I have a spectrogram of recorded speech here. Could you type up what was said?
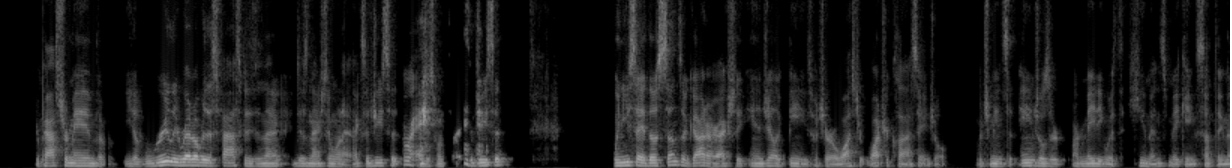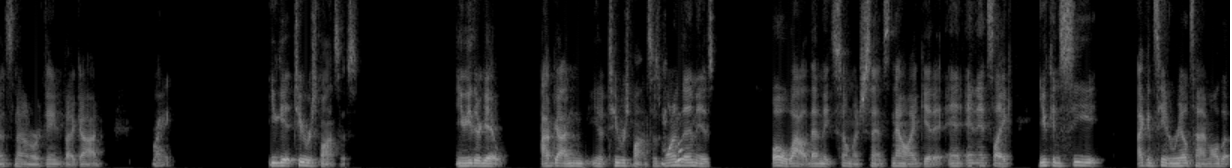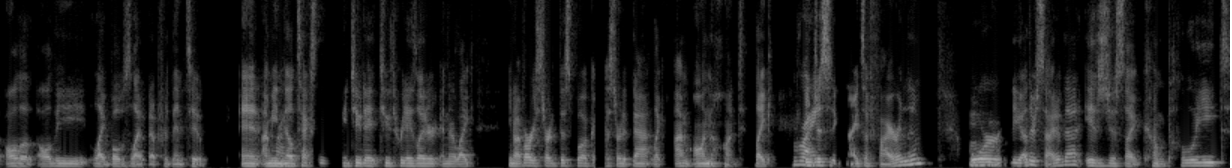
Your pastor may have you know really read over this fast because he doesn't doesn't actually want to exegese it. Right. He just wants to exegese it." When you say those sons of God are actually angelic beings, which are a watcher, watcher class angel, which means that angels are are mating with humans, making something that's not ordained by God. Right. You get two responses. You either get I've gotten, you know, two responses. One of them is, "Oh, wow, that makes so much sense. Now I get it." And and it's like you can see I can see in real time all the all the all the light bulbs light up for them too. And I mean, right. they'll text me two day, two, three days later, and they're like, you know, I've already started this book. I started that. Like I'm on the hunt. Like right. it just ignites a fire in them. Mm-hmm. Or the other side of that is just like complete.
